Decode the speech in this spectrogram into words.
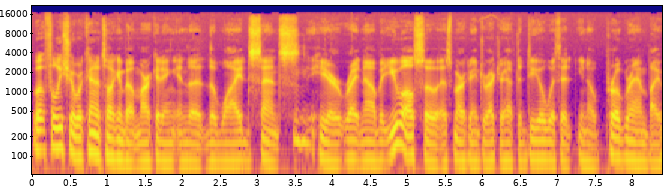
Well, Felicia, we're kind of talking about marketing in the, the wide sense mm-hmm. here right now, but you also, as marketing director, have to deal with it, you know, program by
